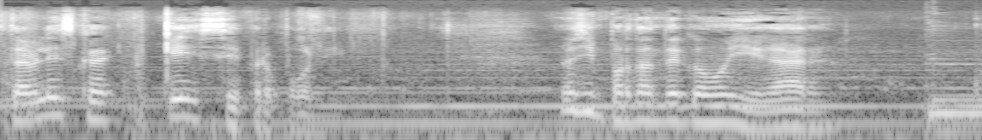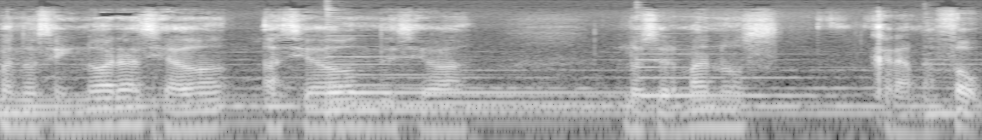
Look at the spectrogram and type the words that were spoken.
Establezca qué se propone. No es importante cómo llegar cuando se ignora hacia, dónde se va. Los hermanos Karamazov.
